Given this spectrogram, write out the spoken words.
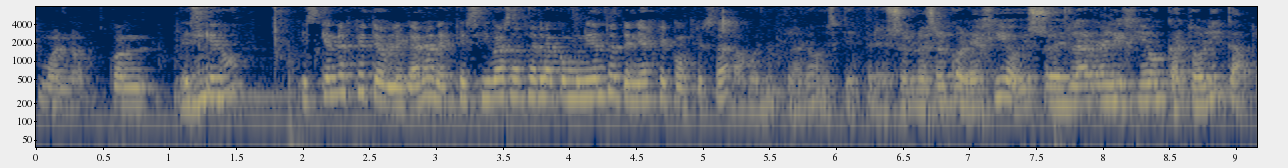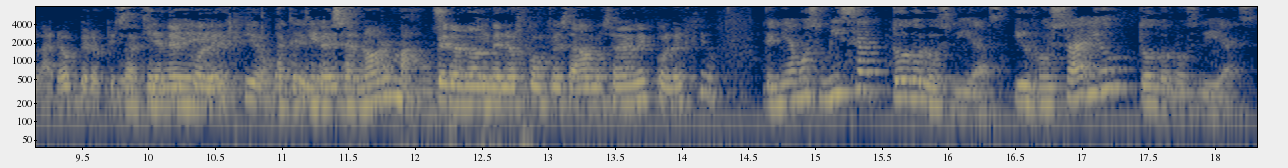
Bueno, con, es, que, no. Es que no es que te obligaran, es que si ibas a hacer la comunión te tenías que Ah, confesar. bueno, claro, es que, pero eso no es el colegio, eso es la religión católica. Claro, pero que se hacía en el colegio. la que tiene esa norma, o pero sea donde que- nos confesábamos era en el colegio. Teníamos misa todos los días y rosario todos los días.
